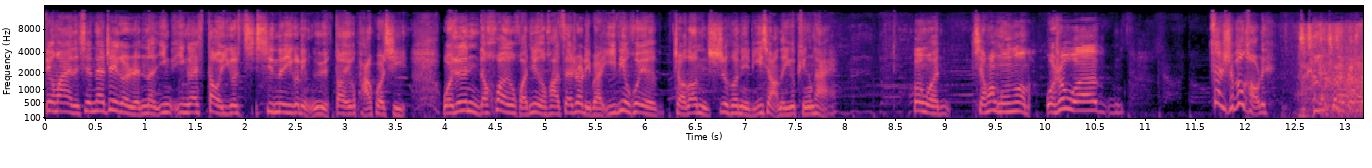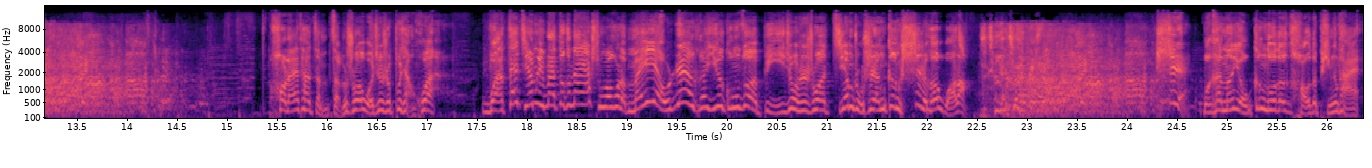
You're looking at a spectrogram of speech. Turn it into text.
另外呢，现在这个人呢，应应该到一个新的一个领域，到一个爬坡期。我觉得你的换个环境的话，在这里边一定会找到你适合你理想的一个平台。问我想换工作吗？我说我暂时不考虑。后来他怎么怎么说我就是不想换。我在节目里面都跟大家说过了，没有任何一个工作比就是说节目主持人更适合我了。是我可能有更多的好的平台，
